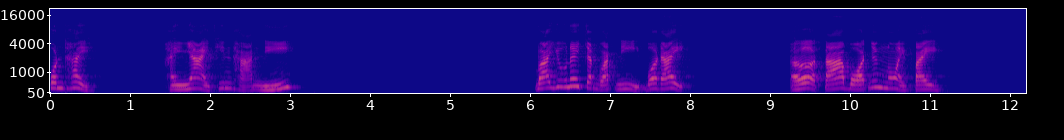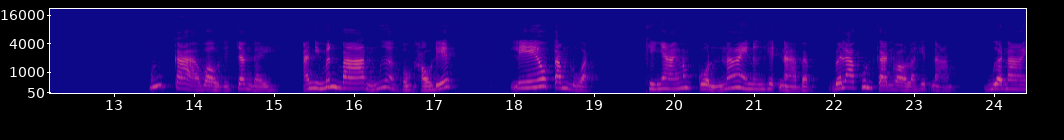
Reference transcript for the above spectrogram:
คนไทย ให้ย้ายทิ้นฐานหนีว่าอยู่ในจังหวัดนี้บ่ได้ เออ ตาบอดยังหน้อยไป มึงกล้าเว้าได้จังใดอันนี้มันบานเมืองของเขาเด้แล้วตำรวจ ที่ยางน้ำก้นนายหนึ่งเฮ็ดหนาแบบ เวลาคุณกันเว้าละเฮ็ดหนาเบื่อนาย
